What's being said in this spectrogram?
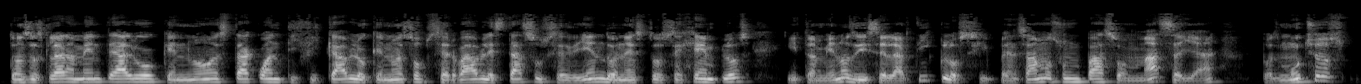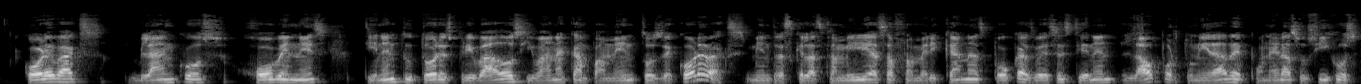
Entonces, claramente algo que no está cuantificable o que no es observable está sucediendo en estos ejemplos y también nos dice el artículo, si pensamos un paso más allá, pues muchos corebacks blancos jóvenes tienen tutores privados y van a campamentos de corebacks, mientras que las familias afroamericanas pocas veces tienen la oportunidad de poner a sus hijos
